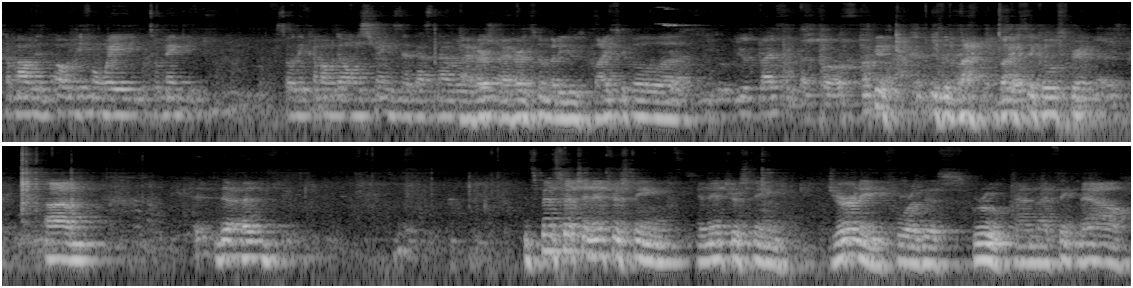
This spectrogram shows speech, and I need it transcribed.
come out in all different way to make it. So they come up with their own strings that that's not really. I heard, I heard somebody use bicycle, uh, Use bicycle for. use a bi- bicycle string. Um, the, uh, it's been such an interesting, an interesting journey for this group, and I think now,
